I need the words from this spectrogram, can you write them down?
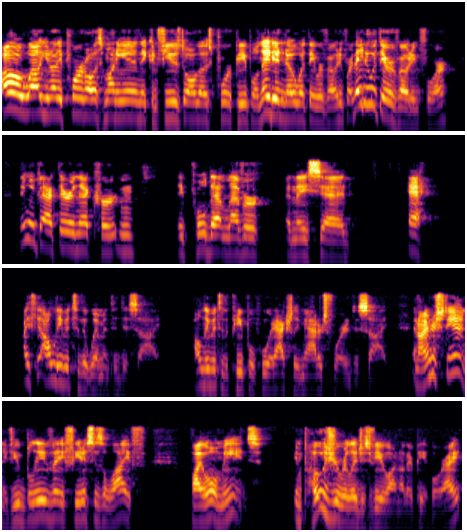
"Oh well, you know they poured all this money in, they confused all those poor people, and they didn't know what they were voting for. They knew what they were voting for. They went back there in that curtain, they pulled that lever, and they said, eh, I th- I'll leave it to the women to decide. I'll leave it to the people who it actually matters for to decide. And I understand if you believe a fetus is a life, by all means, impose your religious view on other people, right?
